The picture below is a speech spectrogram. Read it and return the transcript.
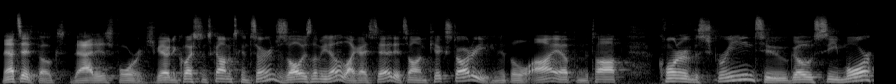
And that's it, folks. That is Forge. If you have any questions, comments, concerns, as always, let me know. Like I said, it's on Kickstarter. You can hit the little eye up in the top corner of the screen to go see more.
